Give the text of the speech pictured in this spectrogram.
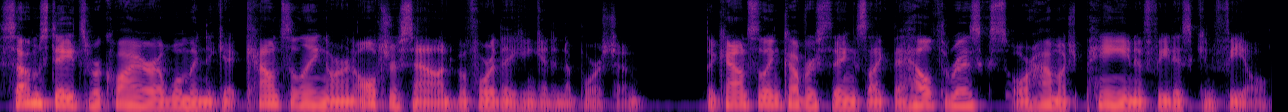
Some states require a woman to get counseling or an ultrasound before they can get an abortion. The counseling covers things like the health risks or how much pain a fetus can feel.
